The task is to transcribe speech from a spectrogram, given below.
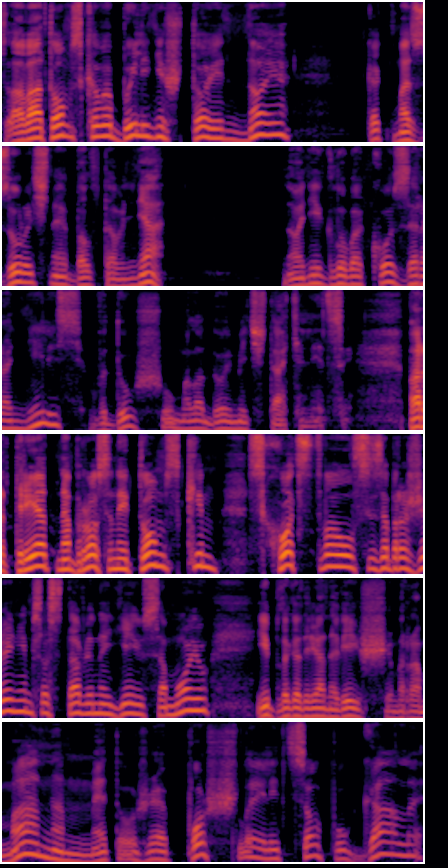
Слова Томского были не что иное, как мазурочная болтовня, но они глубоко заронились в душу молодой мечтательницы. Портрет, набросанный Томским, сходствовал с изображением, составленным ею самою, и благодаря новейшим романам это уже пошлое лицо пугало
